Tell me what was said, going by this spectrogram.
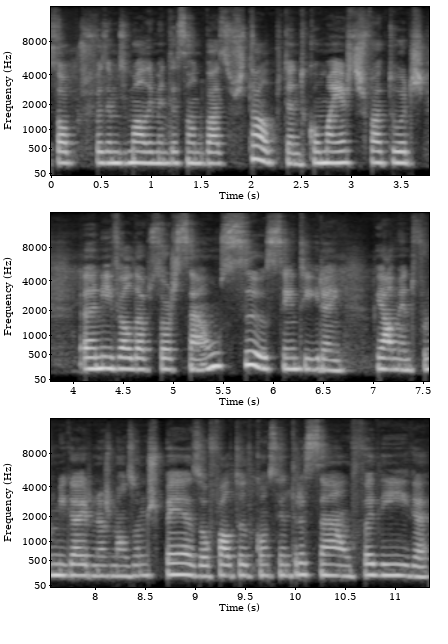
só por fazermos uma alimentação de base vegetal. Portanto, como há estes fatores a nível da absorção, se sentirem realmente formigueiro nas mãos ou nos pés, ou falta de concentração, fadiga,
